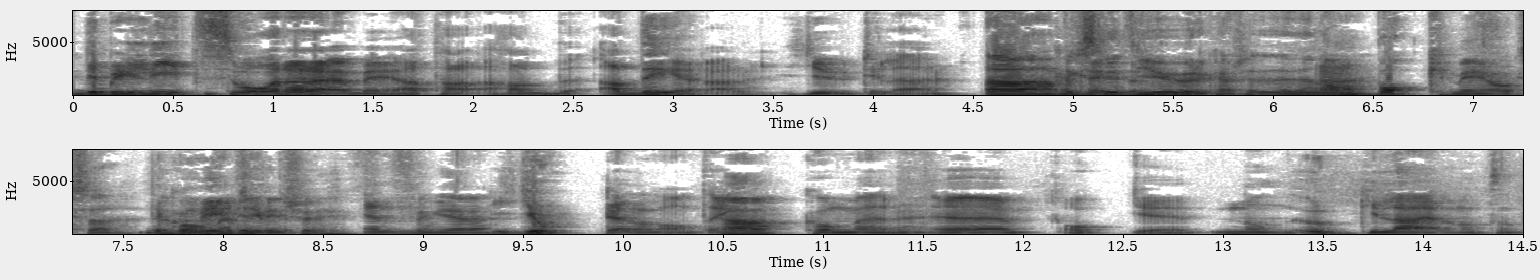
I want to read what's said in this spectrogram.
det blir lite svårare med att han, han adderar djur till det här. Ja, han fick ett djur kanske. Det är någon Ja. bock med också. Det kommer Vilket typ en fungerar. hjort eller någonting. Ja. Kommer. Eh, och eh, någon uggla eller något sånt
